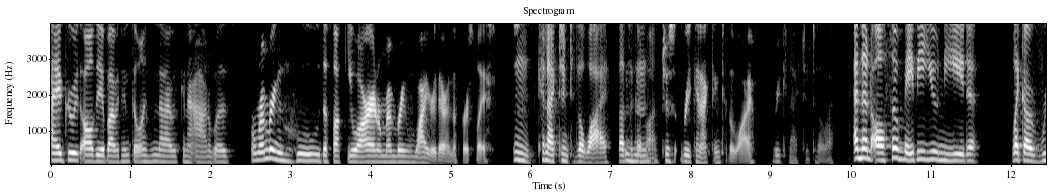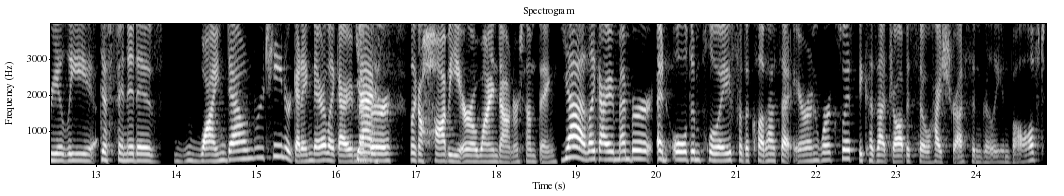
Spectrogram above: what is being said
I agree with all the above. I think the only thing that I was going to add was remembering who the fuck you are and remembering why you're there in the first place. Mm, connecting to the why that's a good Mhm. one Just reconnecting to the why. Reconnecting to the why and then also maybe you need like a really definitive wind down routine or getting there like i remember Yes, like a hobby or a wind down or something. Yeah, like I remember an old employee for the clubhouse that Aaron works with because that job is so high stress and really involved.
